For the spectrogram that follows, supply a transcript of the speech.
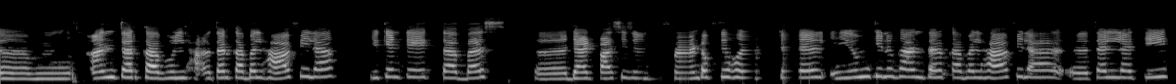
um, Antarkabul, Tarkabal Hafila, you can take the bus uh, that passes in front of the hotel. Yumkinuka Antarkabal Hafila, Tallati,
